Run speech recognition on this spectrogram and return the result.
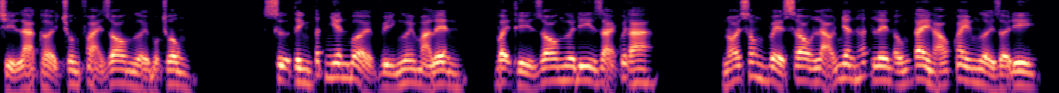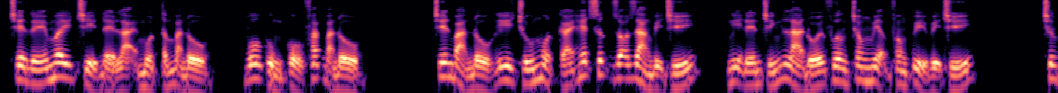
chỉ là cởi chung phải do người buộc chung sự tình tất nhiên bởi vì ngươi mà lên, vậy thì do ngươi đi giải quyết ta. Nói xong về sau lão nhân hất lên ống tay áo quay người rời đi, trên ghế mây chỉ để lại một tấm bản đồ, vô cùng cổ phát bản đồ trên bản đồ ghi chú một cái hết sức rõ ràng vị trí, nghĩ đến chính là đối phương trong miệng phong quỷ vị trí. Chương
